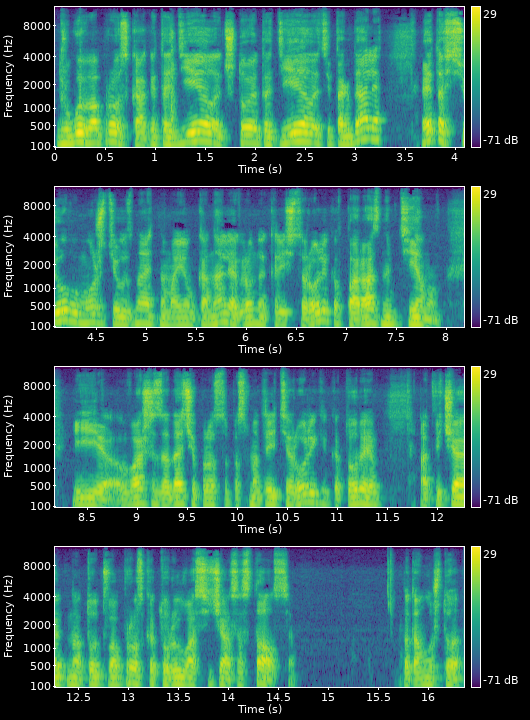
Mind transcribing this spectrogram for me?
Другой вопрос, как это делать, что это делать и так далее, это все вы можете узнать на моем канале, огромное количество роликов по разным темам. И ваша задача просто посмотреть те ролики, которые отвечают на тот вопрос, который у вас сейчас остался. Потому что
